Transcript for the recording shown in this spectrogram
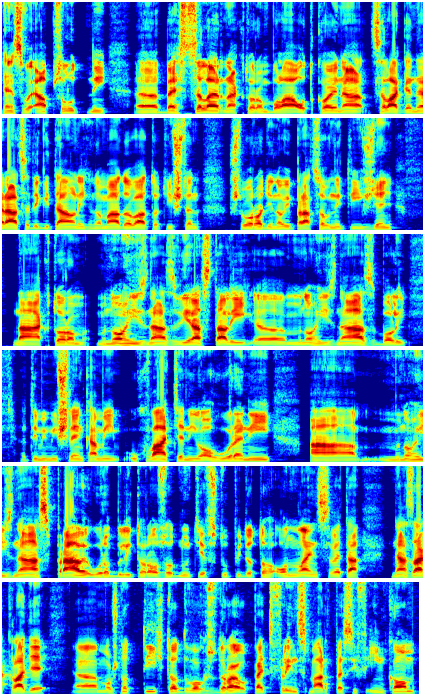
ten svoj absolútny e, bestseller, na ktorom bola odkojená celá generácia digitálnych nomádov a totiž ten 4-hodinový pracovný týždeň, na ktorom mnohí z nás vyrastali, e, mnohí z nás boli tými myšlienkami uchvátení, ohúrení a mnohí z nás práve urobili to rozhodnutie vstúpiť do toho online sveta na základe e, možno týchto dvoch zdrojov, Pet Flynn Smart Passive Income,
